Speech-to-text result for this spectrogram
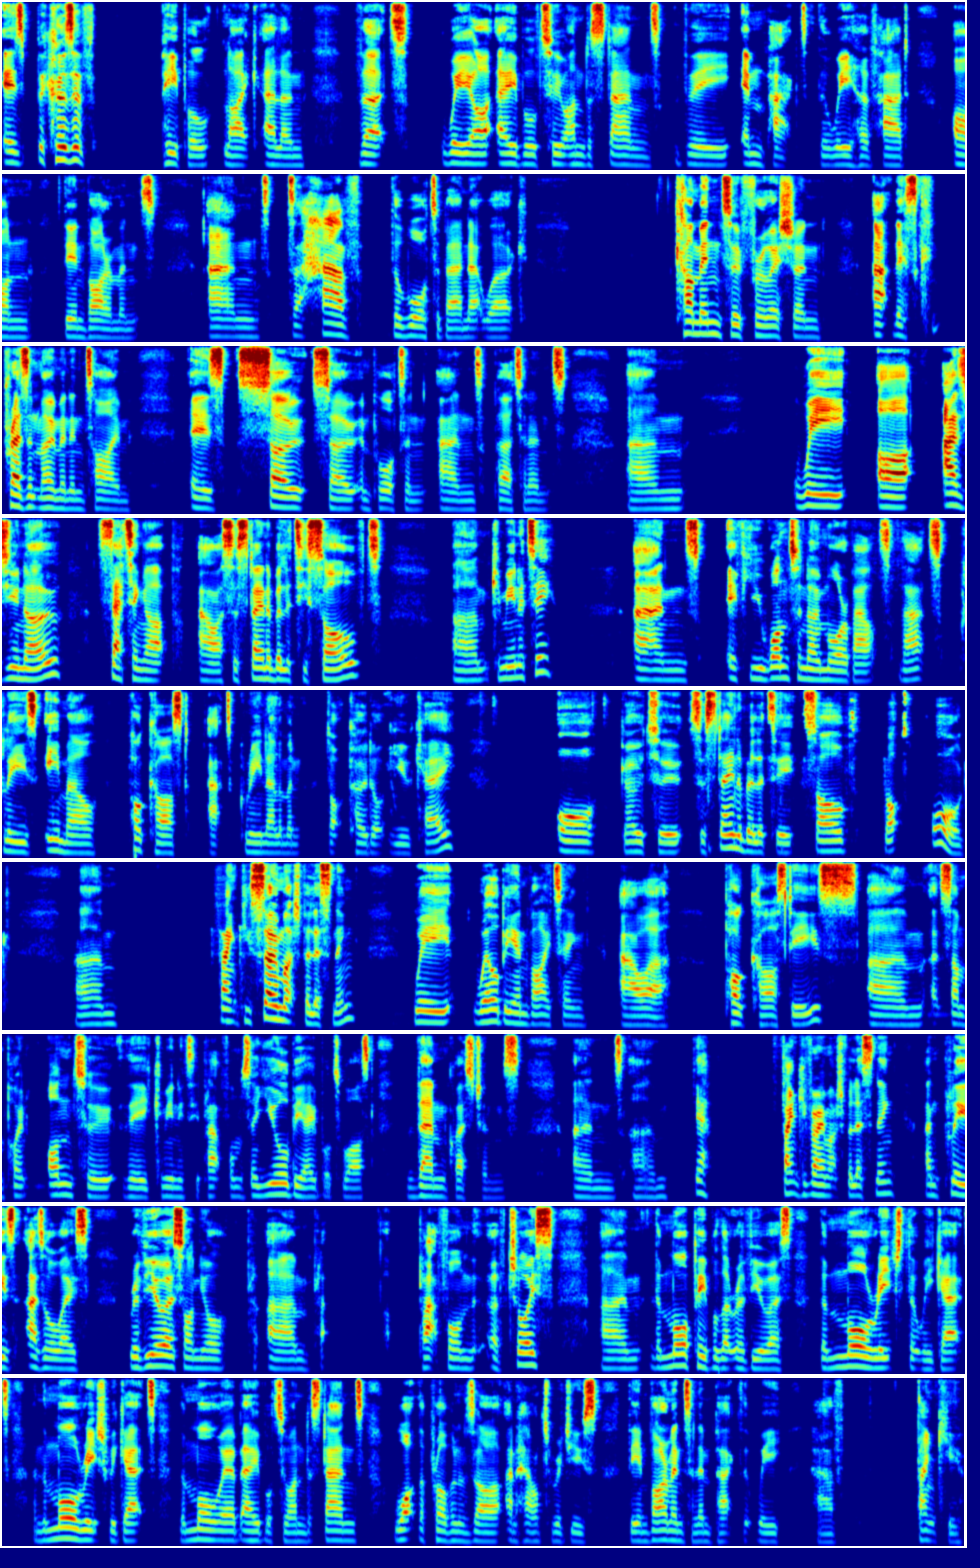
is because of people like Ellen that we are able to understand the impact that we have had on the environment and to have the Water Bear network come into fruition at this present moment in time is so so important and pertinent um, we are, as you know, setting up our Sustainability Solved um, community. And if you want to know more about that, please email podcast at greenelement.co.uk or go to sustainabilitysolved.org. Um, thank you so much for listening. We will be inviting our podcastees um, at some point onto the community platform, so you'll be able to ask them questions. And um, yeah, thank you very much for listening. And please, as always, review us on your um, pl- platform of choice. Um, the more people that review us, the more reach that we get. And the more reach we get, the more we're able to understand what the problems are and how to reduce the environmental impact that we have. Thank you.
